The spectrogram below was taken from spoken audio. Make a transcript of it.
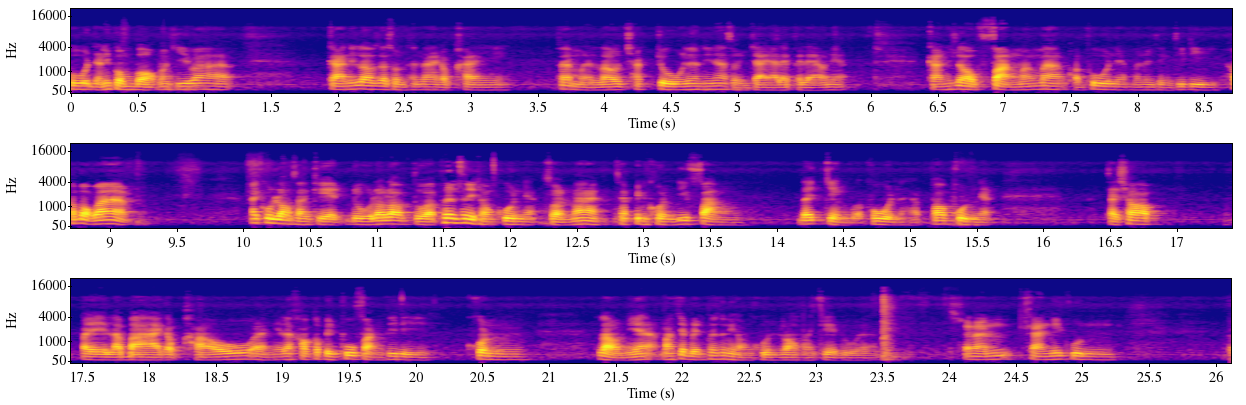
พูด อย่างที่ผมบอกเมื่อกี้ว่า การที่เราจะสนทนากับใคร ถ้าเหมือนเราชักจูงเรื่องที่น่าสนใจอะไรไปแล้วเนี่ย การที่เราฟังมากๆกว่าพูดเนี่ยมันเป็นสิ่งที่ดี เขาบอกว่า ให้คุณลองสังเกตดูรอบๆตัวเพื่อนสนิทของคุณเนี่ย ส่วนมากจะเป็นคนที่ฟังได้เก่งกว่าพูดนะครับ เพราะคุณเนี่ยจะชอบไประบายกับเขาอะไรเงี้ยแล้วเขาก็เป็นผู้ฟังที่ดี คน เหล่านี้มักจะเป็นเพื่อนสนิทของคุณลองสังเกตดูนะฉะนั้นการที่คุณไป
